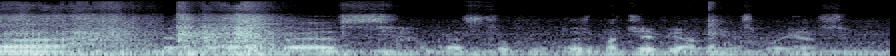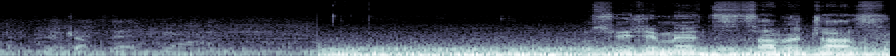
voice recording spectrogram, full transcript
E, kola bez, bez cukru. Też badziewie, ale jest, bo jest. Jedziemy cały czas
